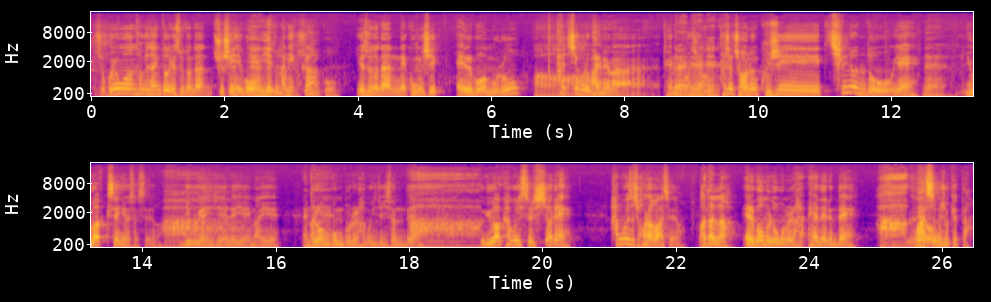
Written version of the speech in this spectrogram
그렇죠. 고용원 선교사님도 예술도단 출신이고 예, 예술가 하니까 출신이고. 예술도단의 공식 앨범으로 아. 팔집으로 발매가 되는 네, 거죠. 네, 네, 네. 사실 저는 97년도에 네. 유학생이었었어요. 아. 미국의 이제 LA MI에 MIA. 드럼 공부를 하고 이제 있었는데요. 아 유학하고 있을 시절에 한국에서 전화가 왔어요. 와달라 앨범을 녹음을 하- 해야 되는데 아 그래요? 왔으면 좋겠다.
